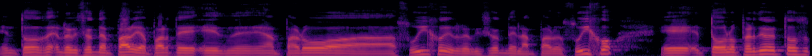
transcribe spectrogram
Entonces, en revisión de amparo y aparte eh, amparó a su hijo y revisión del amparo de su hijo. eh, todo lo perdió, entonces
